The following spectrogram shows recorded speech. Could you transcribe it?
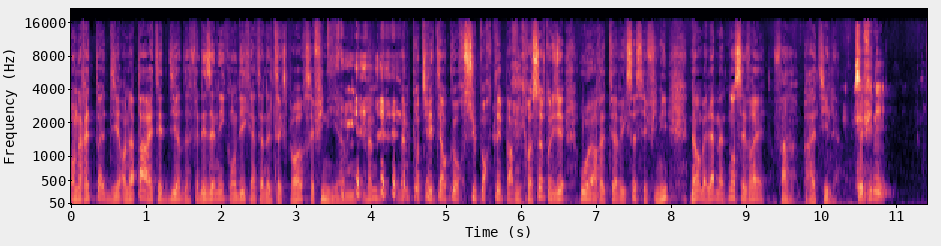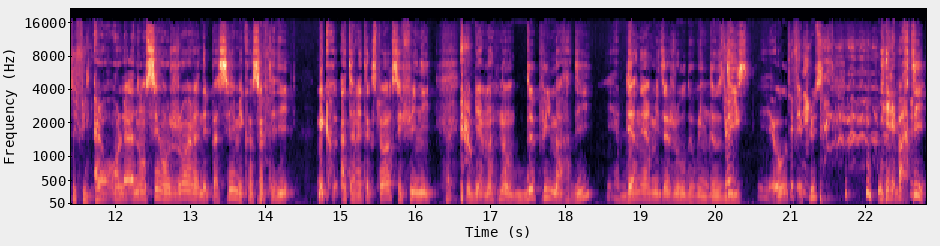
on n'arrête pas de dire, on n'a pas arrêté de dire, ça fait des années qu'on dit qu'Internet Explorer c'est fini. Hein. Même, même, quand il était encore supporté par Microsoft, on disait ouais arrêtez avec ça, c'est fini. Non, mais là maintenant c'est vrai. Enfin, paraît-il. C'est fini. C'est fini. Alors on l'a annoncé en juin l'année passée, Microsoft a dit Internet Explorer, c'est fini. Et eh bien maintenant, depuis mardi, la dernière mise à jour de Windows 10 et autres et plus, il est parti.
